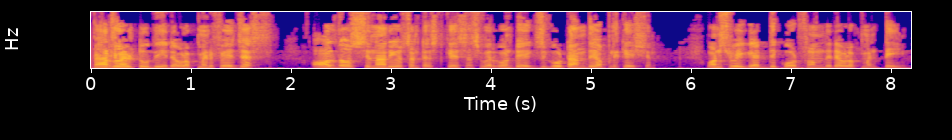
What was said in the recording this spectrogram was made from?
Parallel to the development phases all those scenarios and test cases we are going to execute on the application. Once we get the code from the development team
